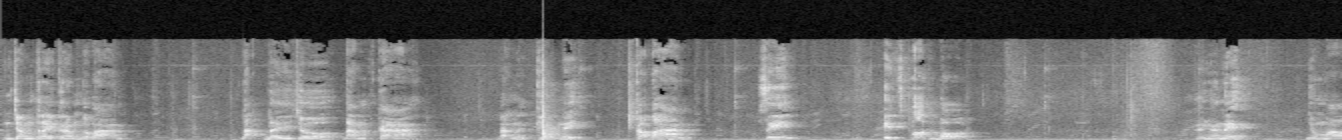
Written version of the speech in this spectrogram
ចិញ្ចឹមត្រីក្រឹមក៏បាន ដាក់ដីចូលដាំផ្កាដាក់នៅគៀននេះក៏បាន see it's possible ហ្នឹងហើយនេះខ្ញុំមក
